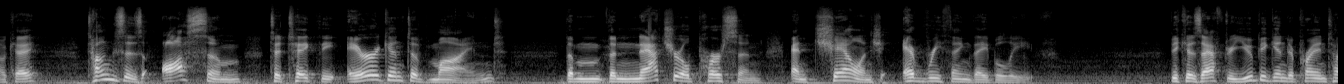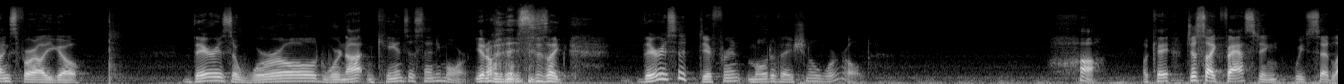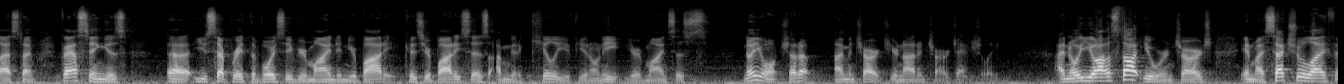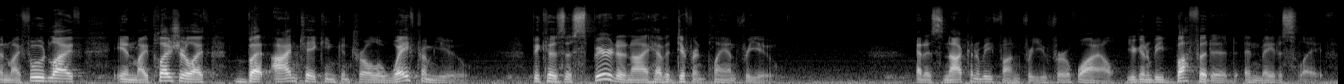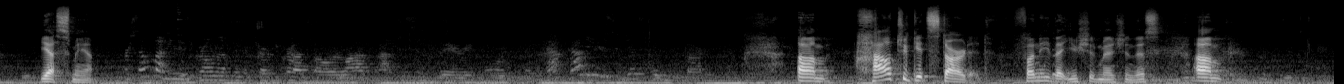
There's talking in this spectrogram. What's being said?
Okay? Tongues is awesome to take the arrogant of mind, the, the natural person, and challenge everything they believe. Because after you begin to pray in tongues for a while, you go, there is a world, we're not in Kansas anymore. You know, this is like, there is a different motivational world. Huh. Okay? Just like fasting, we said last time, fasting is uh, you separate the voice of your mind and your body because your body says, I'm going to kill you if you don't eat. Your mind says, No, you won't. Shut up. I'm in charge. You're not in charge, actually. I know you always thought you were in charge in my sexual life, in my food life, in my pleasure life, but I'm taking control away from you because the Spirit and I have a different plan for you. And it's not going to be fun for you for a while. You're going to be buffeted and made a slave. Yes, ma'am. For somebody who's grown up in the Church of Christ all their life, this is very important. How, how do you suggest getting started? Um, how to get started. Funny that you should mention this. Um,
